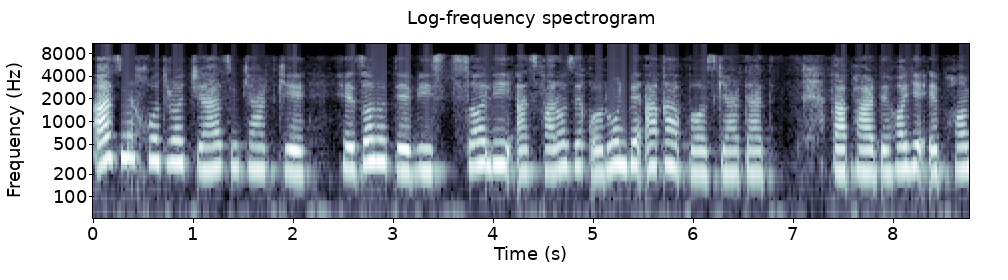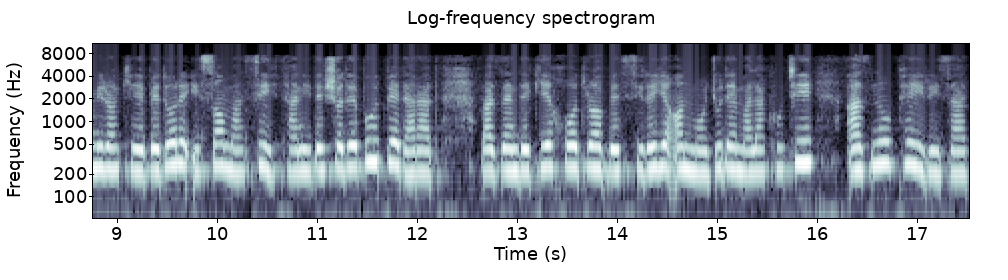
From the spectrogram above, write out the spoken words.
عزم خود را جزم کرد که هزار و دویست سالی از فراز قرون به عقب بازگردد. و پرده های ابهامی را که به دور عیسی مسیح تنیده شده بود بدرد و زندگی خود را به سیره آن موجود ملکوتی از نو پی ریزد.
